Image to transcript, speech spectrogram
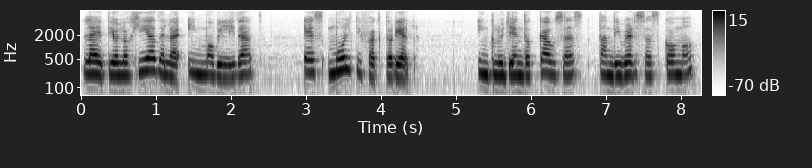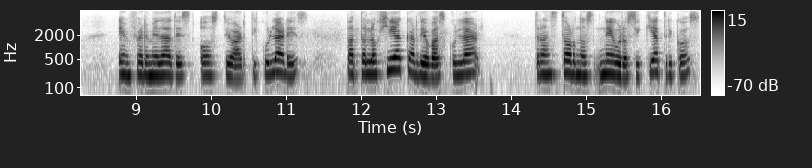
La etiología de la inmovilidad es multifactorial incluyendo causas tan diversas como enfermedades osteoarticulares, patología cardiovascular, trastornos neuropsiquiátricos,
